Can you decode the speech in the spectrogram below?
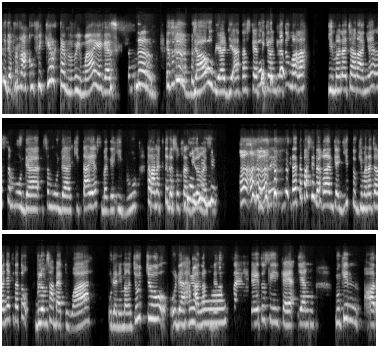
yang tidak pernah aku pikirkan Rima ya guys bener. Itu tuh jauh ya di atas kayak pikiran kita tuh malah gimana caranya semudah semudah kita ya sebagai ibu teranak kita udah sukses ya, gitu sih? kita tuh pasti bakalan kayak gitu. Gimana caranya kita tuh belum sampai tua udah nimang cucu udah ya, anak udah sukses. Ya itu sih kayak yang mungkin or,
